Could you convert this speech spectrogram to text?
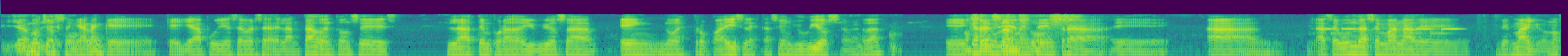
Y ya muchos señalan que, que ya pudiese haberse adelantado entonces la temporada lluviosa en nuestro país, la estación lluviosa, ¿verdad? Eh, que regularmente entra eh, a la segunda semana de, mayo, ¿no?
